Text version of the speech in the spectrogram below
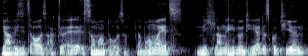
Ja, wie sieht's aus? Aktuell ist Sommerpause. Da brauchen wir jetzt nicht lange hin und her diskutieren.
